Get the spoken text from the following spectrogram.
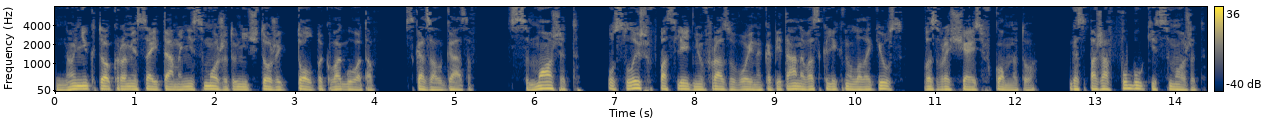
Но никто, кроме Сайтамы, не сможет уничтожить толпы кваготов. — сказал Газов. «Сможет!» Услышав последнюю фразу воина-капитана, воскликнул Алакюс, возвращаясь в комнату. «Госпожа Фубуки сможет!»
